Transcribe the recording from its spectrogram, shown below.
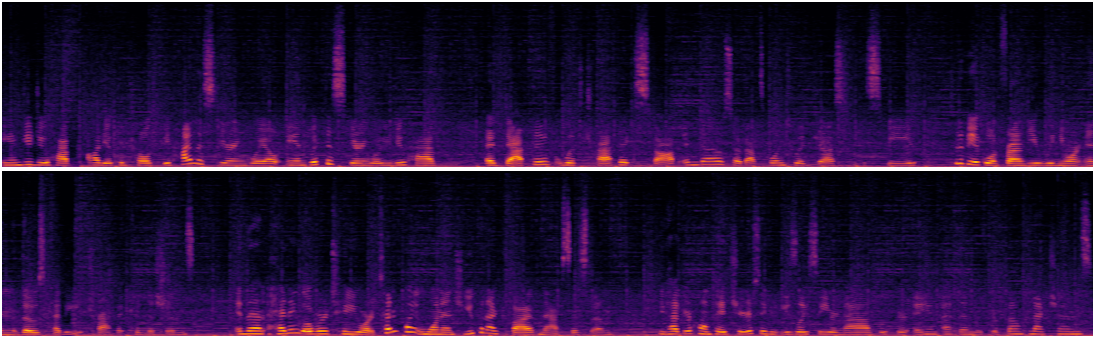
And you do have audio controls behind the steering wheel. And with the steering wheel, you do have adaptive with traffic stop and go. So that's going to adjust the speed to the vehicle in front of you when you're in those heavy traffic conditions. And then heading over to your 10.1 inch Uconnect 5 nav system, you have your homepage here so you can easily see your nav with your AM, FM, with your phone connections.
